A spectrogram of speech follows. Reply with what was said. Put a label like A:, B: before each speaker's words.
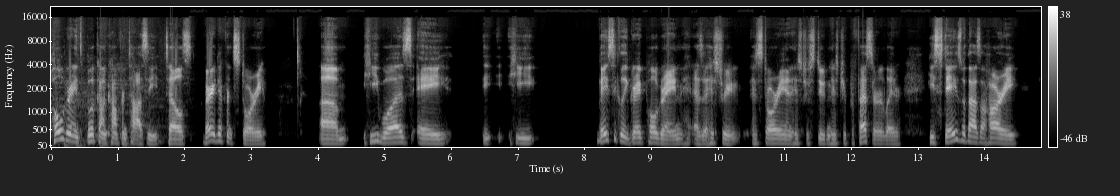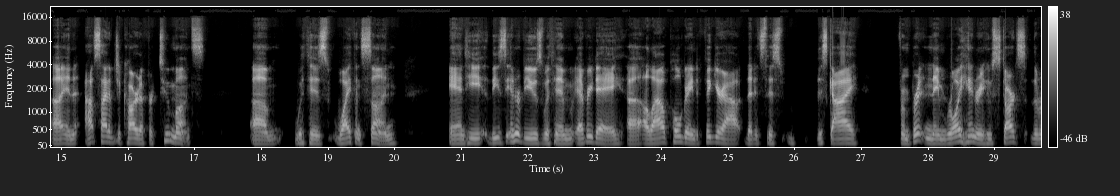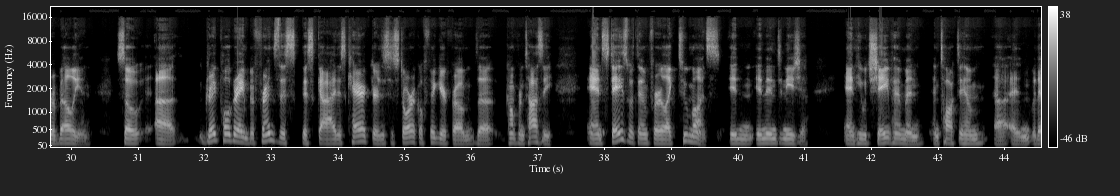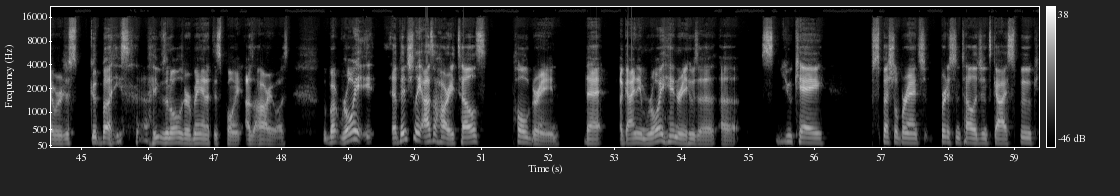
A: Poulgrain's book on Konfrontasi tells a very different story. Um, he was a he, he basically Greg Poulgrain, as a history historian, history student, history professor later, he stays with Azahari uh, in outside of Jakarta for two months um, with his wife and son. And he these interviews with him every day uh, allow Poulgrain to figure out that it's this this guy from Britain named Roy Henry who starts the rebellion. So uh, Greg Poulgrain befriends this this guy, this character, this historical figure from the Konfrontasi, and stays with him for like two months in in Indonesia. And he would shave him and and talk to him, uh, and they were just good buddies. he was an older man at this point, Azahari was, but Roy eventually Azahari tells Poulgrain that a guy named Roy Henry, who's a, a UK special branch British intelligence guy, spook,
